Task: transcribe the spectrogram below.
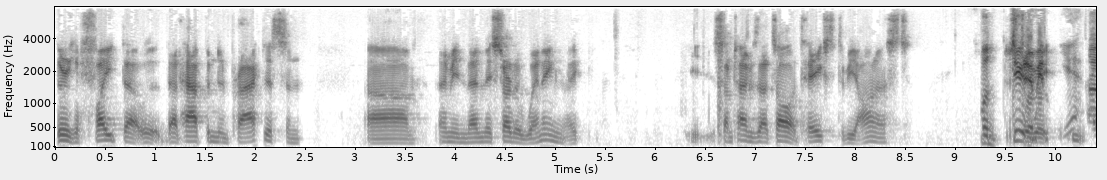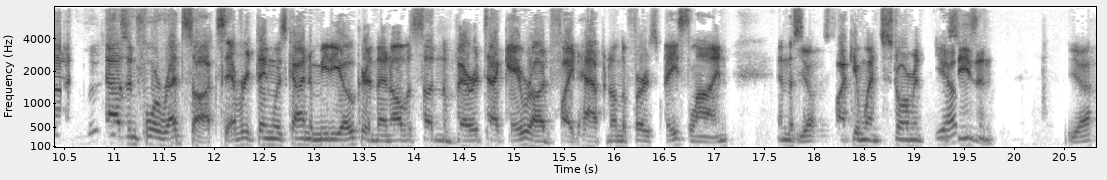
there was a fight that was that happened in practice, and um, I mean then they started winning. Like sometimes that's all it takes, to be honest. Well, Just dude, I mean, Yeah. 2004 Red Sox, everything was kind of mediocre, and then all of a sudden the Varitek A Rod fight happened on the first baseline, and the Yep. Fucking went storming Yep. the season. Yeah,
